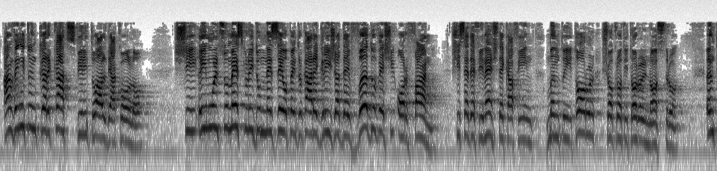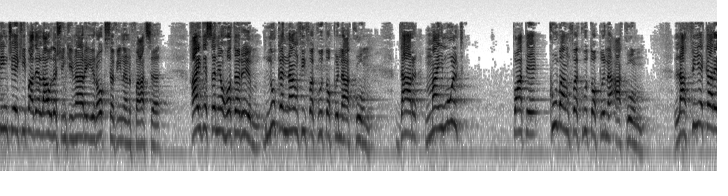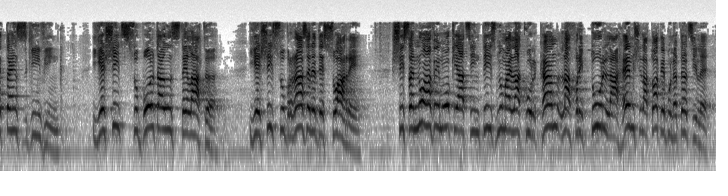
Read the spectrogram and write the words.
Am venit încărcat spiritual de acolo și îi mulțumesc lui Dumnezeu pentru că are grijă de văduve și orfani și se definește ca fiind mântuitorul și ocrotitorul nostru. În timp ce echipa de laudă și închinare îi rog să vină în față, haide să ne hotărâm, nu că n-am fi făcut-o până acum, dar mai mult poate cum am făcut-o până acum. La fiecare Thanksgiving, ieșiți sub bolta înstelată, ieșiți sub razele de soare și să nu avem ochii ațintiți numai la curcan, la fripturi, la hem și la toate bunătățile.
